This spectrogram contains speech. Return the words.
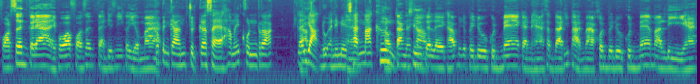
Frozen ก็ได้ เพราะว่า Frozen แฟนดิสนีย์ก็เยอะมาก ก็เป็นการจุดกระแสทำให้คนรัก และครับ อยากดูแอนิเมชันมากขึ้นเขาตั้งนะชื่คอรับกันเลยครับจะไปดูคุณแม่กันนะฮะ สัปดาห์ที่ผ่านมาคนไปดูคุณแม่มาลีฮะ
